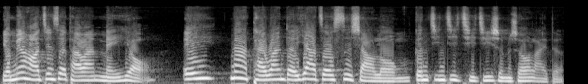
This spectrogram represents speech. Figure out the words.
有没有好好建设台湾？没有。哎，那台湾的亚洲四小龙跟经济奇迹什么时候来的？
